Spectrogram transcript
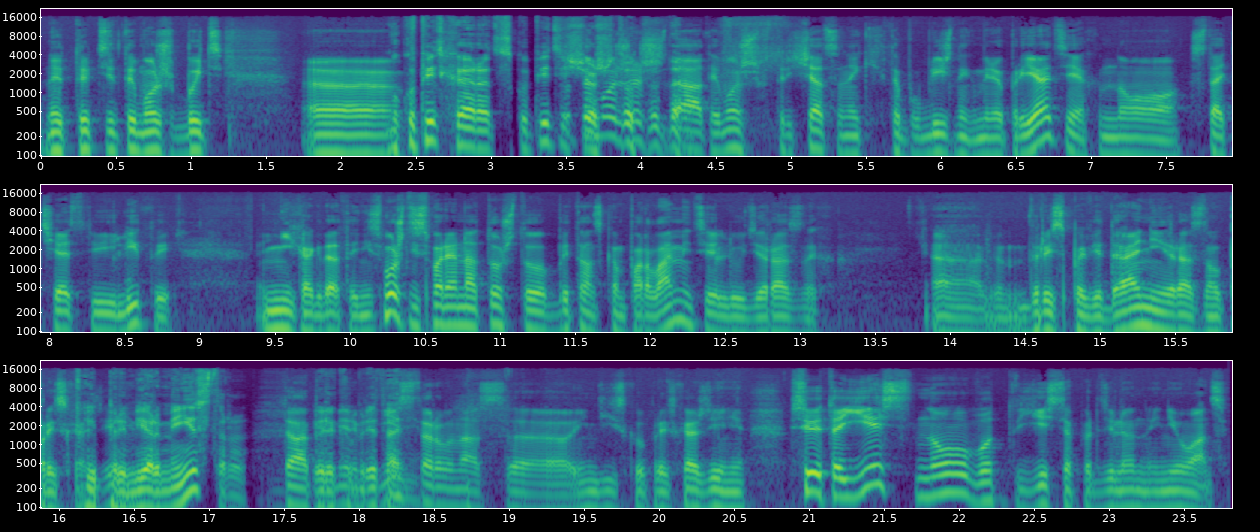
Ну, ты, ты, ты можешь быть э, ну, купить Хэротс, купить ну, еще что-то. Да. да, ты можешь встречаться на каких-то публичных мероприятиях, но стать частью элиты никогда ты не сможешь, несмотря на то, что в британском парламенте люди разных э, вероисповеданий, разного происхождения. И премьер-министр Да, премьер-министр у нас э, индийского происхождения. Все это есть, но вот есть определенные нюансы.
